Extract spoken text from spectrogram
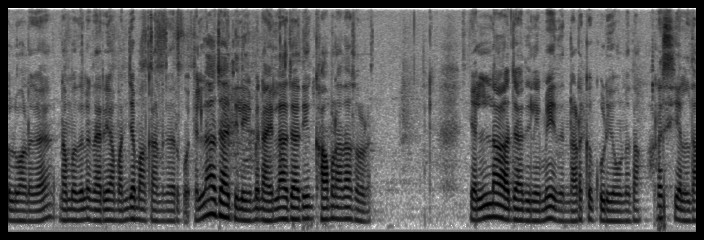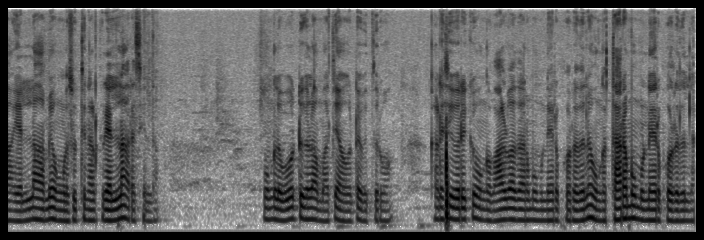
சொல்லுவானுங்க. நம்ம இதில் நிறையா மஞ்சமாக்கானுங்க இருக்கும். எல்லா ஜாதியிலையுமே நான் எல்லா ஜாதியும் காமனாக தான் சொல்கிறேன் எல்லா ஜாதியிலையுமே இது நடக்கக்கூடிய ஒன்று தான் அரசியல் தான் எல்லாமே உங்களை சுற்றி நடக்கிற எல்லாம் அரசியல் தான் உங்களை ஓட்டுகளாக மாற்றி அவங்ககிட்ட விற்றுருவான் கடைசி வரைக்கும் உங்கள் வாழ்வாதாரமும் முன்னேற போகிறதில்ல உங்கள் தரமும் முன்னேற போகிறதில்ல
